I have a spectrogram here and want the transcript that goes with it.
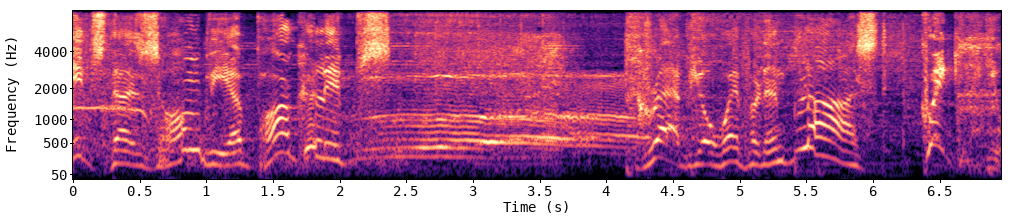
It's the zombie apocalypse. Grab your weapon and blast. Quick, you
